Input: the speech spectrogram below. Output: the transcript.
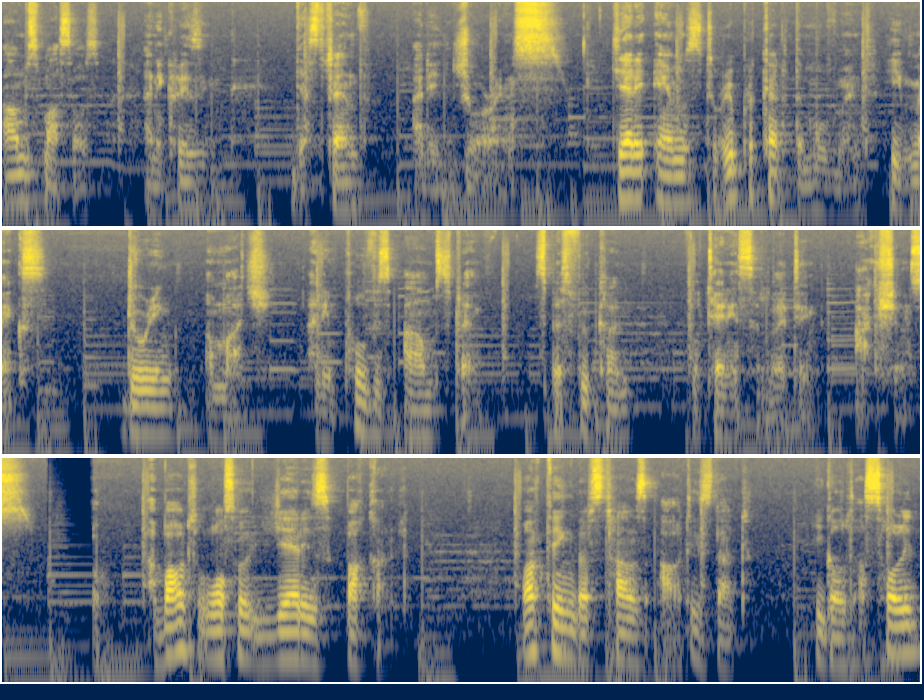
arms muscles and increasing their strength and endurance. Djere aims to replicate the movement he makes during a match and improve his arm strength, specifically for tennis related actions. About also Djere's backhand. One thing that stands out is that he got a solid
